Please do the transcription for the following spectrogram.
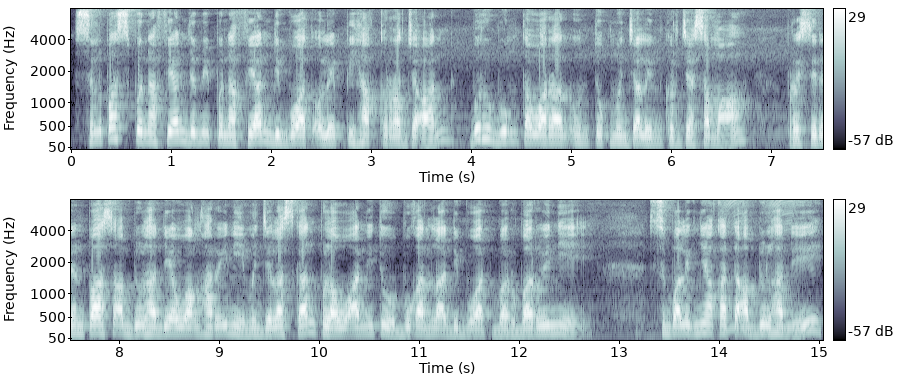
Selepas penafian demi penafian dibuat oleh pihak kerajaan berhubung tawaran untuk menjalin kerjasama, Presiden PAS Abdul Hadi Awang hari ini menjelaskan pelawaan itu bukanlah dibuat baru-baru ini. Sebaliknya kata Abdul Hadi,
